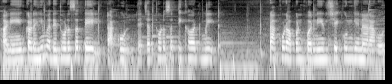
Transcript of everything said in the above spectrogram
आणि कढईमध्ये थोडंसं तेल टाकून त्याच्यात थोडंसं तिखट मीठ टाकून आपण पनीर शेकून घेणार आहोत.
